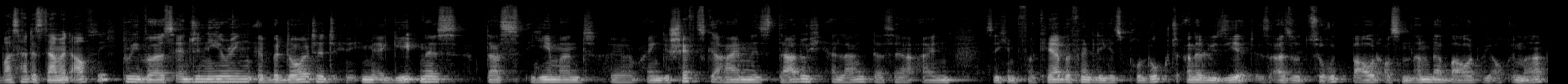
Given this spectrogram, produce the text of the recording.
was hat es damit auf sich? Reverse Engineering äh, bedeutet im Ergebnis, dass jemand äh, ein Geschäftsgeheimnis dadurch erlangt, dass er ein sich im Verkehr befindliches Produkt analysiert, es also zurückbaut, auseinanderbaut, wie auch immer,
